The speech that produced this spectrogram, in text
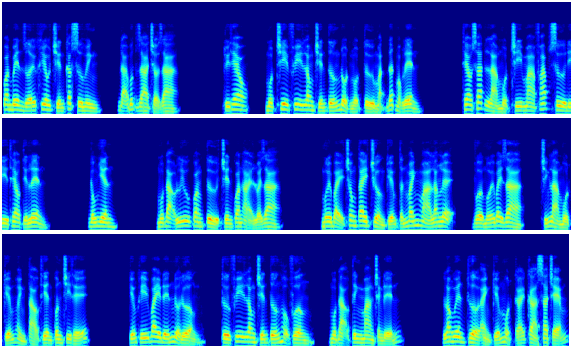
quan bên dưới khiêu chiến các sư huynh đã bước ra trở ra. Tùy theo, một chi phi long chiến tướng đột ngột từ mặt đất mọc lên. Theo sát là một chi ma pháp sư đi theo tiến lên. Đông nhiên, một đạo lưu quang tử trên quan hải loại ra. Mười bảy trong tay trường kiếm tấn mãnh mà lăng lệ, vừa mới bay ra, chính là một kiếm hành tạo thiên quân chi thế. Kiếm khí bay đến nửa đường, từ phi long chiến tướng hậu phương, một đạo tinh mang tránh đến long nguyên thừa ảnh kiếm một cái cả xa chém,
